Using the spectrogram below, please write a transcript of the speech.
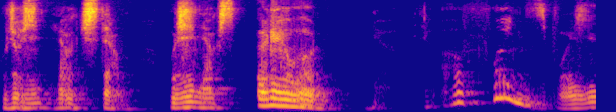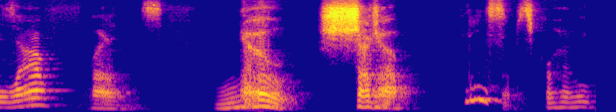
Who doesn't like them? Who doesn't like anyone? No, they're our friends, precious, our friends. No, shut up. Please subscribe.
